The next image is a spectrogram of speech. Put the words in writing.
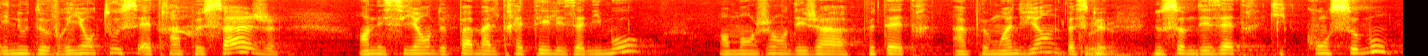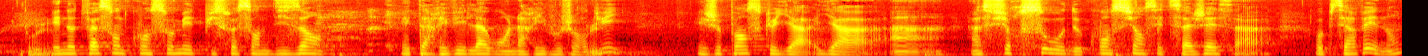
Et nous devrions tous être un peu sages en essayant de ne pas maltraiter les animaux, en mangeant déjà peut-être un peu moins de viande, parce que nous sommes des êtres qui consommons. Et notre façon de consommer depuis 70 ans est arrivée là où on arrive aujourd'hui. Et je pense qu'il y a, un, sursaut de conscience et de sagesse à observer, non?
